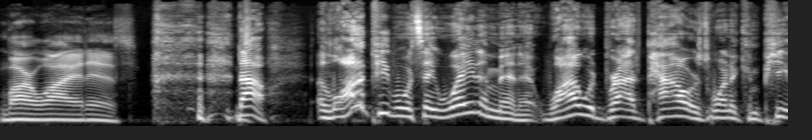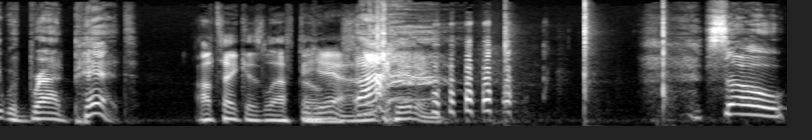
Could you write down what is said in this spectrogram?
Bar Y it is. now, a lot of people would say, "Wait a minute, why would Brad Powers want to compete with Brad Pitt?" I'll take his leftovers. Yeah, no kidding. So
